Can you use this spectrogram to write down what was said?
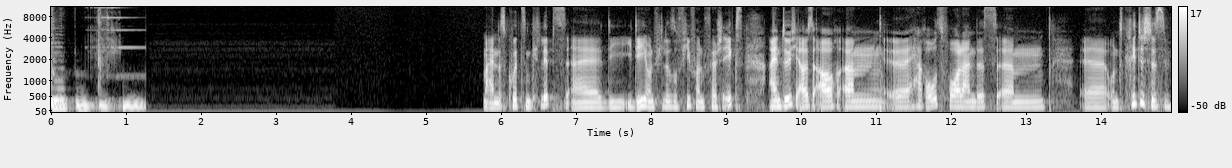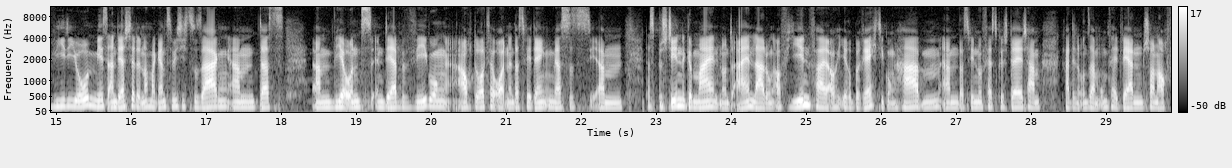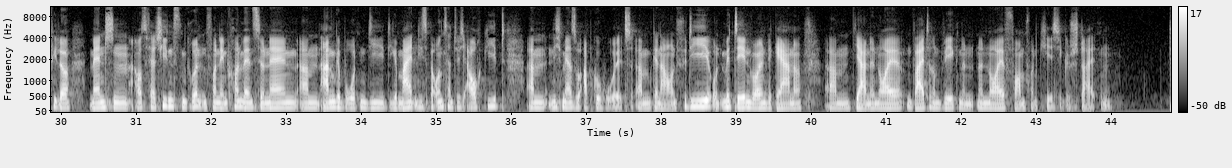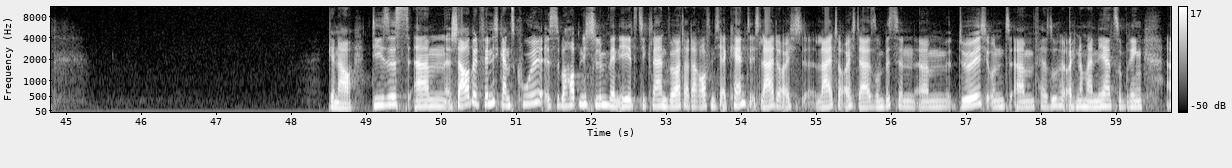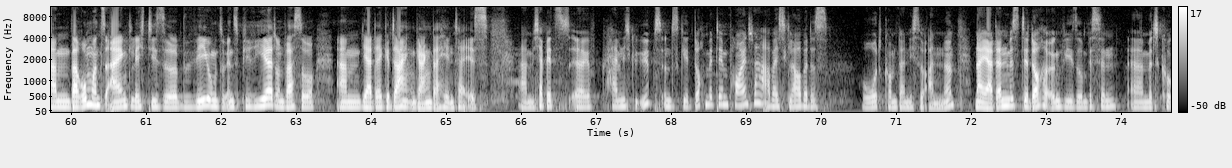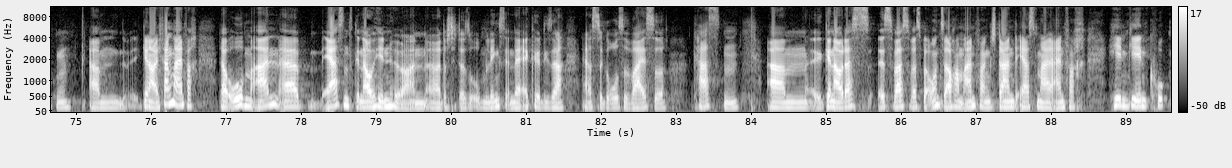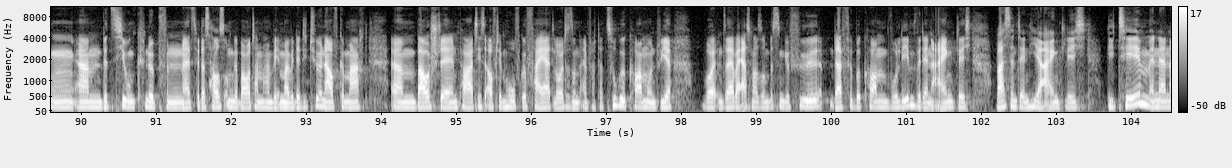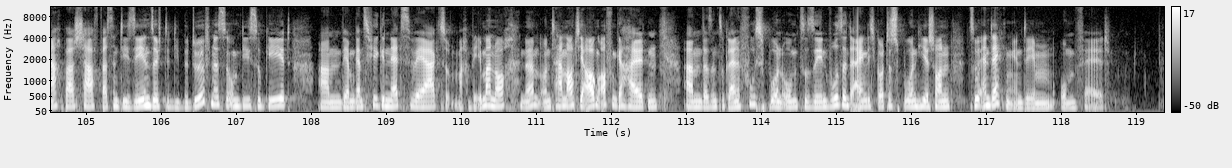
Eines kurzen Clips äh, die Idee und Philosophie von FreshX ein durchaus auch ähm, äh, herausforderndes ähm, äh, und kritisches Video. Mir ist an der Stelle nochmal ganz wichtig zu sagen, ähm, dass wir uns in der Bewegung auch dort verordnen, dass wir denken, dass, es, ähm, dass bestehende Gemeinden und Einladungen auf jeden Fall auch ihre Berechtigung haben, ähm, dass wir nur festgestellt haben, gerade in unserem Umfeld werden schon auch viele Menschen aus verschiedensten Gründen von den konventionellen ähm, Angeboten, die die Gemeinden, die es bei uns natürlich auch gibt, ähm, nicht mehr so abgeholt. Ähm, genau. Und für die und mit denen wollen wir gerne ja, eine neue, einen weiteren Weg, eine, eine neue Form von Kirche gestalten. Genau. Dieses ähm, Schaubild finde ich ganz cool. Ist überhaupt nicht schlimm, wenn ihr jetzt die kleinen Wörter darauf nicht erkennt. Ich leite euch, leite euch da so ein bisschen ähm, durch und ähm, versuche euch nochmal näher zu bringen, ähm, warum uns eigentlich diese Bewegung so inspiriert und was so ähm, ja, der Gedankengang dahinter ist. Ähm, ich habe jetzt äh, heimlich geübt und es geht doch mit dem Pointer, aber ich glaube, das Rot kommt da nicht so an. Ne? Naja, dann müsst ihr doch irgendwie so ein bisschen äh, mitgucken. Ähm, genau, ich fange mal einfach da oben an. Äh, erstens genau hinhören. Äh, da steht da so oben links in der Ecke dieser erste große weiße Kasten. Ähm, genau, das ist was, was bei uns auch am Anfang stand. Erstmal einfach hingehen, gucken, ähm, Beziehung knüpfen. Als wir das Haus umgebaut haben, haben wir immer wieder die Türen aufgemacht, ähm, Baustellen, auf dem Hof gefeiert. Leute sind einfach dazugekommen und wir wollten selber erstmal so ein bisschen Gefühl dafür bekommen, wo leben wir denn eigentlich? Was sind denn hier eigentlich die Themen in der Nachbarschaft? Was sind die Sehnsüchte, die Bedürfnisse, um die es so geht? Ähm, wir haben ganz viel genetzwerkt, machen wir immer noch, ne? und haben auch die Augen offen gehalten. Ähm, da sind so kleine Fußspuren oben zu sehen. Wo sind eigentlich Gottes Spuren hier schon zu entdecken in dem Umfeld?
